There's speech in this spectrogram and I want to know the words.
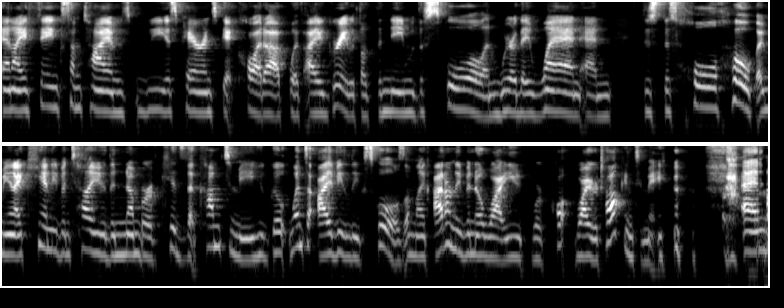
and I think sometimes we as parents get caught up with, I agree with like the name of the school and where they went and this this whole hope. I mean, I can't even tell you the number of kids that come to me who go went to Ivy League schools. I'm like, I don't even know why you were why you're talking to me, and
